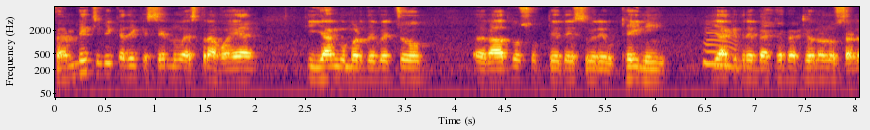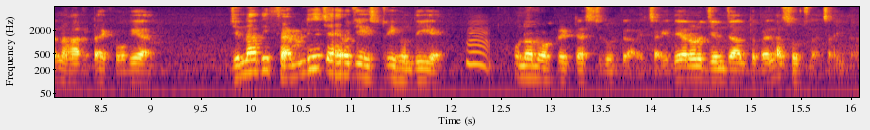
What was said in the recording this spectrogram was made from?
ਫੈਮਿਲੀ 'ਚ ਵੀ ਕਦੇ ਕਿਸੇ ਨੂੰ ਇਸ ਤਰ੍ਹਾਂ ਹੋਇਆ ਕਿ ਯੰਗ ਉਮਰ ਦੇ ਵਿੱਚ ਉਹ ਰਾਤ ਨੂੰ ਸੁੱਤੇ ਤੇ ਸਵੇਰੇ ਉੱਠੇ ਹੀ ਨਹੀਂ ਜਾਂ ਕਿਧਰੇ ਬੈਠੇ ਬੈਠੇ ਉਹਨਾਂ ਨੂੰ ਸਡਨ ਹਾਰਟ ਅਟੈਕ ਹੋ ਗਿਆ ਜਿਨ੍ਹਾਂ ਦੀ ਫੈਮਿਲੀ 'ਚ ਇਹੋ ਜਿਹੀ ਹਿਸਟਰੀ ਹੁੰਦੀ ਹੈ ਉਹਨਾਂ ਨੂੰ ਆਪਣੇ ਟੈਸਟ ਜ਼ਰੂਰ ਕਰਾਉਣੇ ਚਾਹੀਦੇ ਉਹਨਾਂ ਨੂੰ ਜਿਮ ਜਾਣ ਤੋਂ ਪਹਿਲਾਂ ਸੋਚਣਾ ਚਾਹੀਦਾ।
